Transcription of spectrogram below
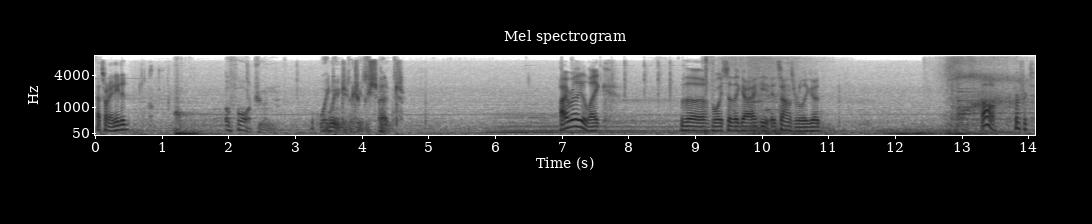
That's what I needed. A fortune, waiting, to, be spent. I really like the voice of the guy. He, it sounds really good. Oh, perfect.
